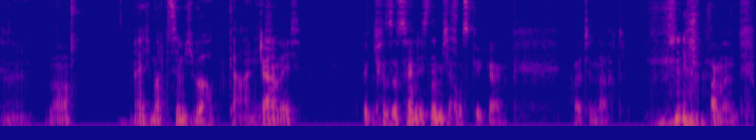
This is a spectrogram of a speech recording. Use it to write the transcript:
Ja. No? Ja, ich mache das nämlich überhaupt gar nicht. Gar nicht? Bei Christus Handy ist nämlich ausgegangen heute Nacht. Spannend.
